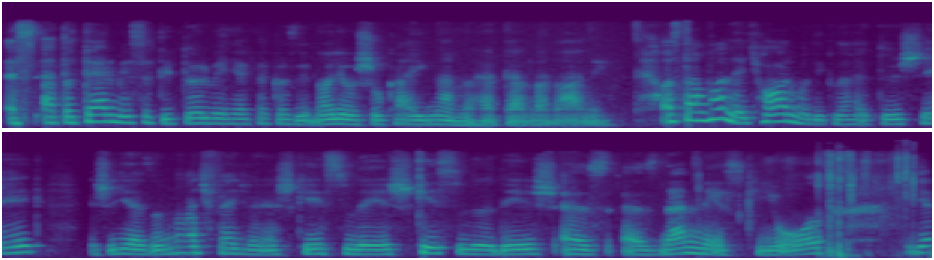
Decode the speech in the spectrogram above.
ez, hát a természeti törvényeknek azért nagyon sokáig nem lehet ellenállni. Aztán van egy harmadik lehetőség, és ugye ez a nagy fegyveres készülés, készülődés, ez, ez nem néz ki jól. Ugye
